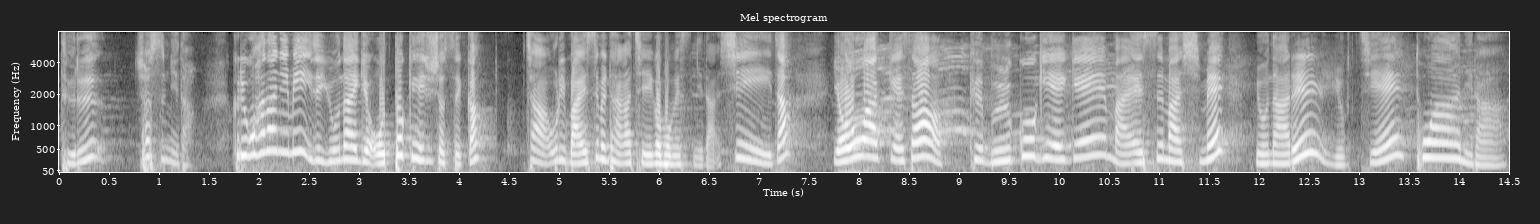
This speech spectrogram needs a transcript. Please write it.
들으셨습니다. 그리고 하나님이 이제 요나에게 어떻게 해주셨을까? 자, 우리 말씀을 다 같이 읽어보겠습니다. 시작. 여호와께서 그 물고기에게 말씀하심에 요나를 육지에 토하니라.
